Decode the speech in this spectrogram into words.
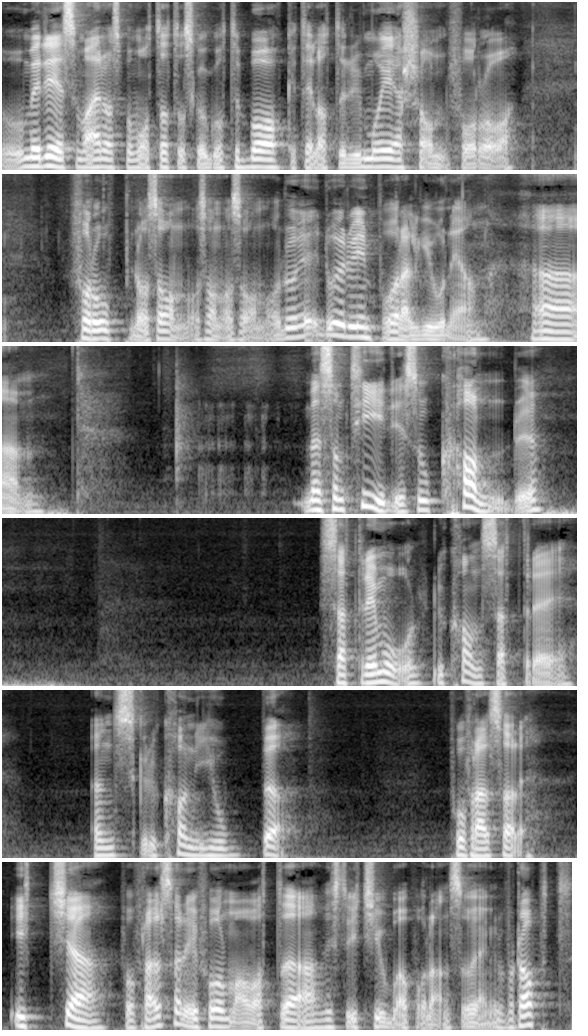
og med det så mener vi på en måte at vi skal gå tilbake til at du må gjøre sånn for å, for å oppnå sånn og sånn og sånn. Og da, da er du inn på religion igjen. Um, men samtidig så kan du sette deg mål. Du kan sette deg ønsker. Du kan jobbe på frelsa di. Ikke på frelsa di i form av at uh, hvis du ikke jobber på den, så går du fortapt.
